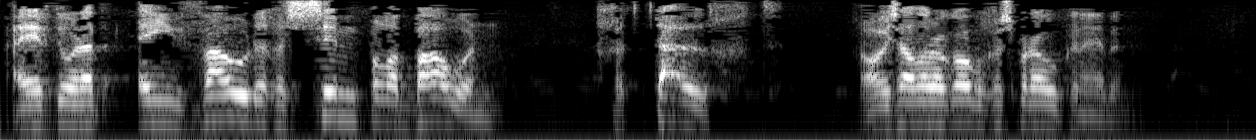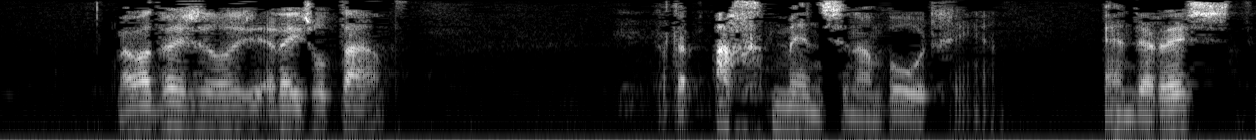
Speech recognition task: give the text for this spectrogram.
Hij heeft door dat eenvoudige, simpele bouwen getuigd. Oh, hij zal er ook over gesproken hebben. Maar wat was het resultaat? Dat er acht mensen aan boord gingen. En de rest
